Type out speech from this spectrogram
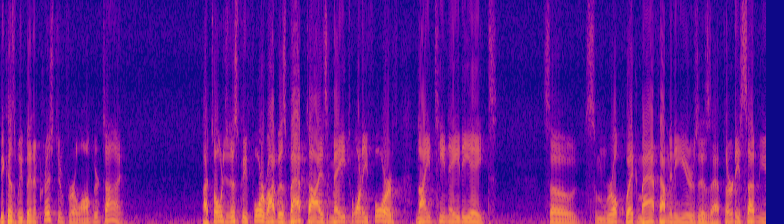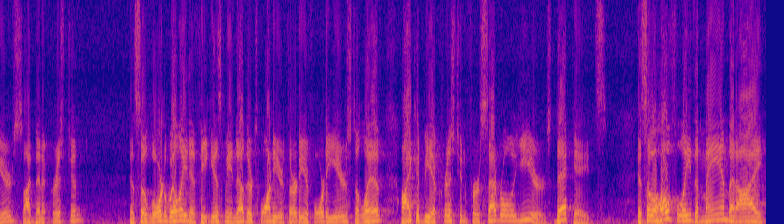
Because we've been a Christian for a longer time. I told you this before. I was baptized May 24th, 1988. So, some real quick math. How many years is that? 30 some years I've been a Christian. And so, Lord willing, if He gives me another 20 or 30 or 40 years to live, I could be a Christian for several years, decades. And so, hopefully, the man that I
